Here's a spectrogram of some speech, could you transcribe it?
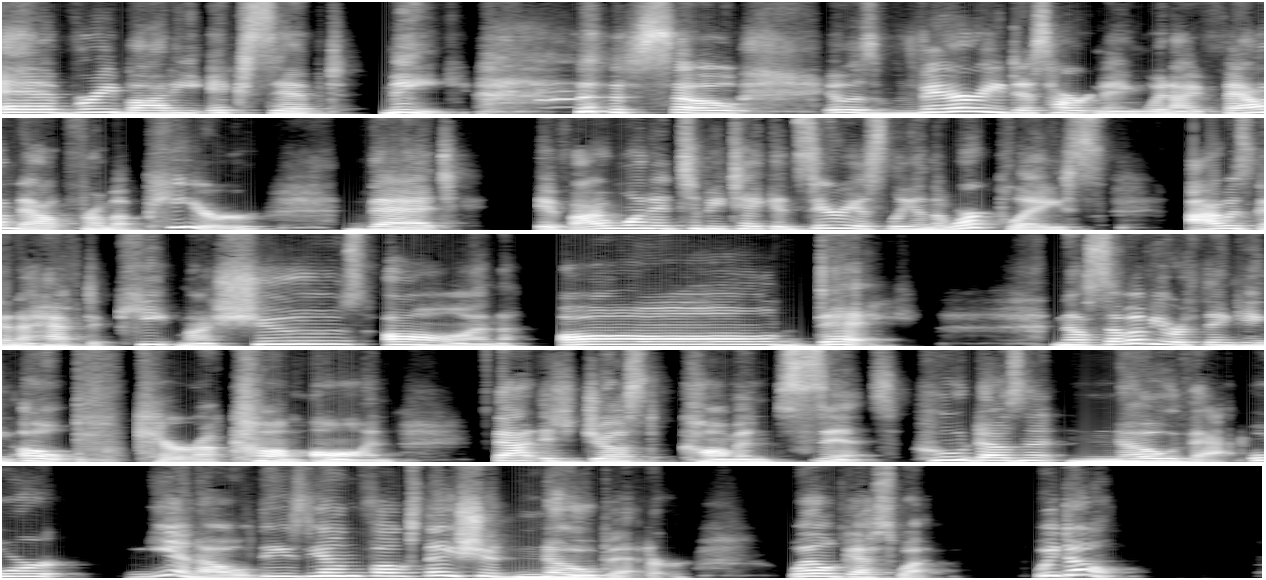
Everybody except me. so it was very disheartening when I found out from a peer that if I wanted to be taken seriously in the workplace, I was going to have to keep my shoes on all day. Now, some of you are thinking, oh, Cara, come on. That is just common sense. Who doesn't know that? Or, you know, these young folks, they should know better. Well, guess what? We don't.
